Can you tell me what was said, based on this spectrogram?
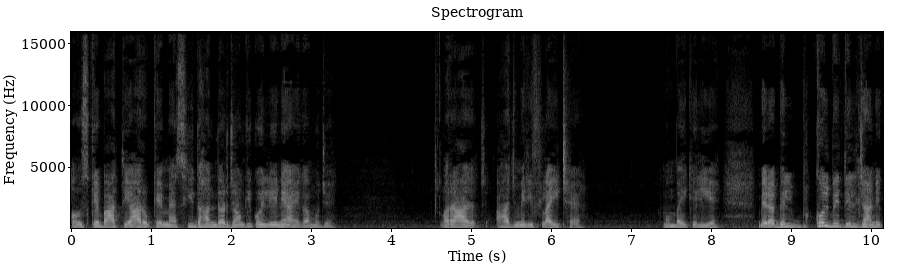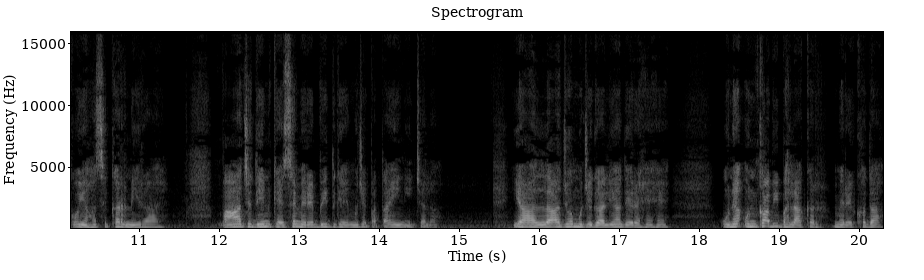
और उसके बाद तैयार होके मैं सीधा अंदर जाऊँगी, कोई लेने आएगा मुझे। और आज आज मेरी फ़्लाइट है मुंबई के लिए। मेरा बिल्कुल भी दिल जाने को यहाँ से कर नहीं रहा है। पाँच दिन कैसे मेरे बीत गए मुझे पता ही नहीं चला। या अल्लाह जो मुझे गालियाँ दे रहे हैं, उन्हें उनका भी भला कर मेरे खुदा।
